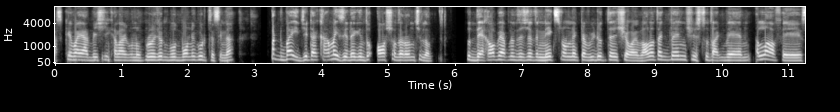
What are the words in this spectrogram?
আজকে, ভাই, আর বেশি খেলার কোনো প্রয়োজন বোধ মনে করতেছি না। বাট ভাই, যেটা কামাই সেটা কিন্তু অসাধারণ ছিল। তো দেখা হবে আপনাদের সাথে নেক্সট অন্য একটা ভিডিওতে সবাই ভালো থাকবেন, সুস্থ থাকবেন। আল্লাহ হাফেজ।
